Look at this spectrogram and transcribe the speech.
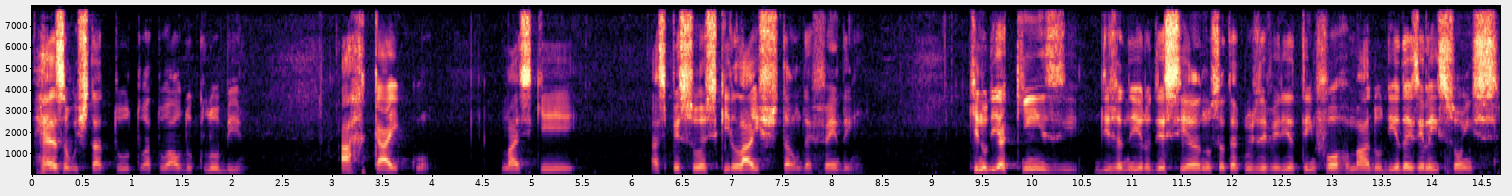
Reza o estatuto atual do clube, arcaico, mas que as pessoas que lá estão defendem, que no dia 15 de janeiro desse ano, Santa Cruz deveria ter informado o dia das eleições.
